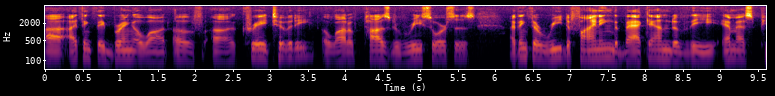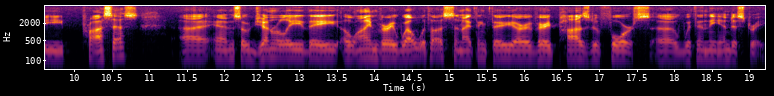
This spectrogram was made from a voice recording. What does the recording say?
Uh, I think they bring a lot of uh, creativity, a lot of positive resources. I think they're redefining the back end of the MSP process. Uh, and so generally they align very well with us, and I think they are a very positive force uh, within the industry.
